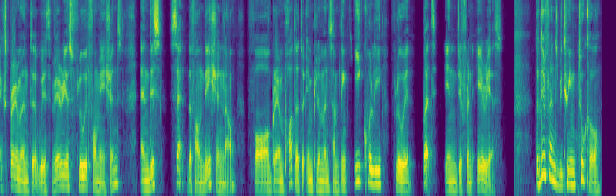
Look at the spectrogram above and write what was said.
experimented with various fluid formations, and this set the foundation now for Graham Potter to implement something equally fluid but in different areas. The difference between Tuchel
